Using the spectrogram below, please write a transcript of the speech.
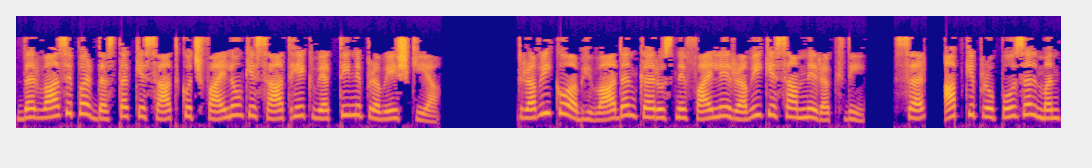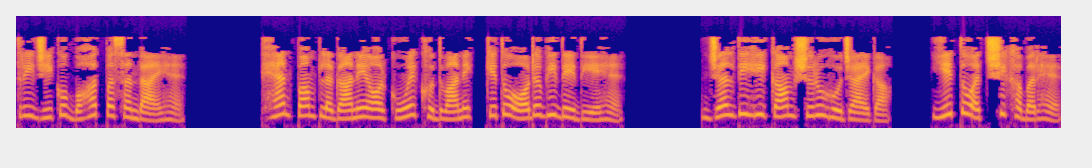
दरवाजे पर दस्तक के साथ कुछ फाइलों के साथ एक व्यक्ति ने प्रवेश किया। रवि को अभिवादन कर उसने फाइलें रवि के सामने रख दी। सर, आपके प्रोपोजल मंत्री जी को बहुत पसंद आए हैं। हैंड पंप लगाने और कुएँ खुदवाने के तो ऑर्डर भी दे दिए हैं। जल्दी ही काम शुरू हो जाएगा। ये तो अच्छी खबर है।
